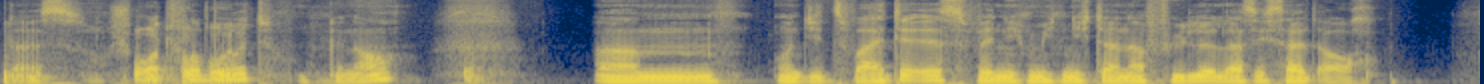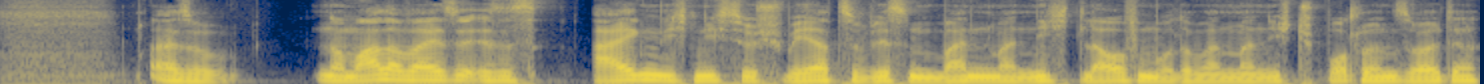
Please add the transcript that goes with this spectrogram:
Da ist Sportverbot, genau. Ähm, und die zweite ist, wenn ich mich nicht danach fühle, lasse ich es halt auch. Also normalerweise ist es eigentlich nicht so schwer zu wissen, wann man nicht laufen oder wann man nicht sporteln sollte,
